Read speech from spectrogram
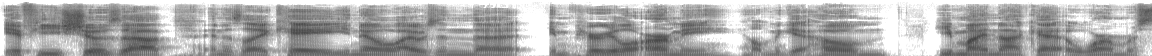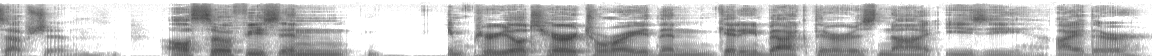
if he shows up and is like, hey, you know, I was in the Imperial Army, help me get home, he might not get a warm reception. Also, if he's in Imperial territory, then getting back there is not easy either.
